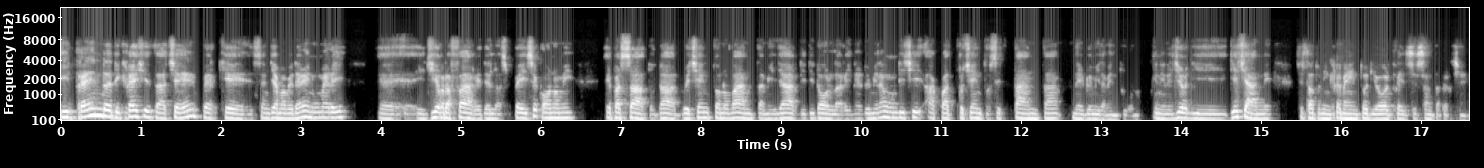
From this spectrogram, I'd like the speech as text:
il trend di crescita c'è perché se andiamo a vedere i numeri, eh, il giro d'affari della space economy è passato da 290 miliardi di dollari nel 2011 a 470 nel 2021. Quindi nel giro di dieci anni c'è stato un incremento di oltre il 60%.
